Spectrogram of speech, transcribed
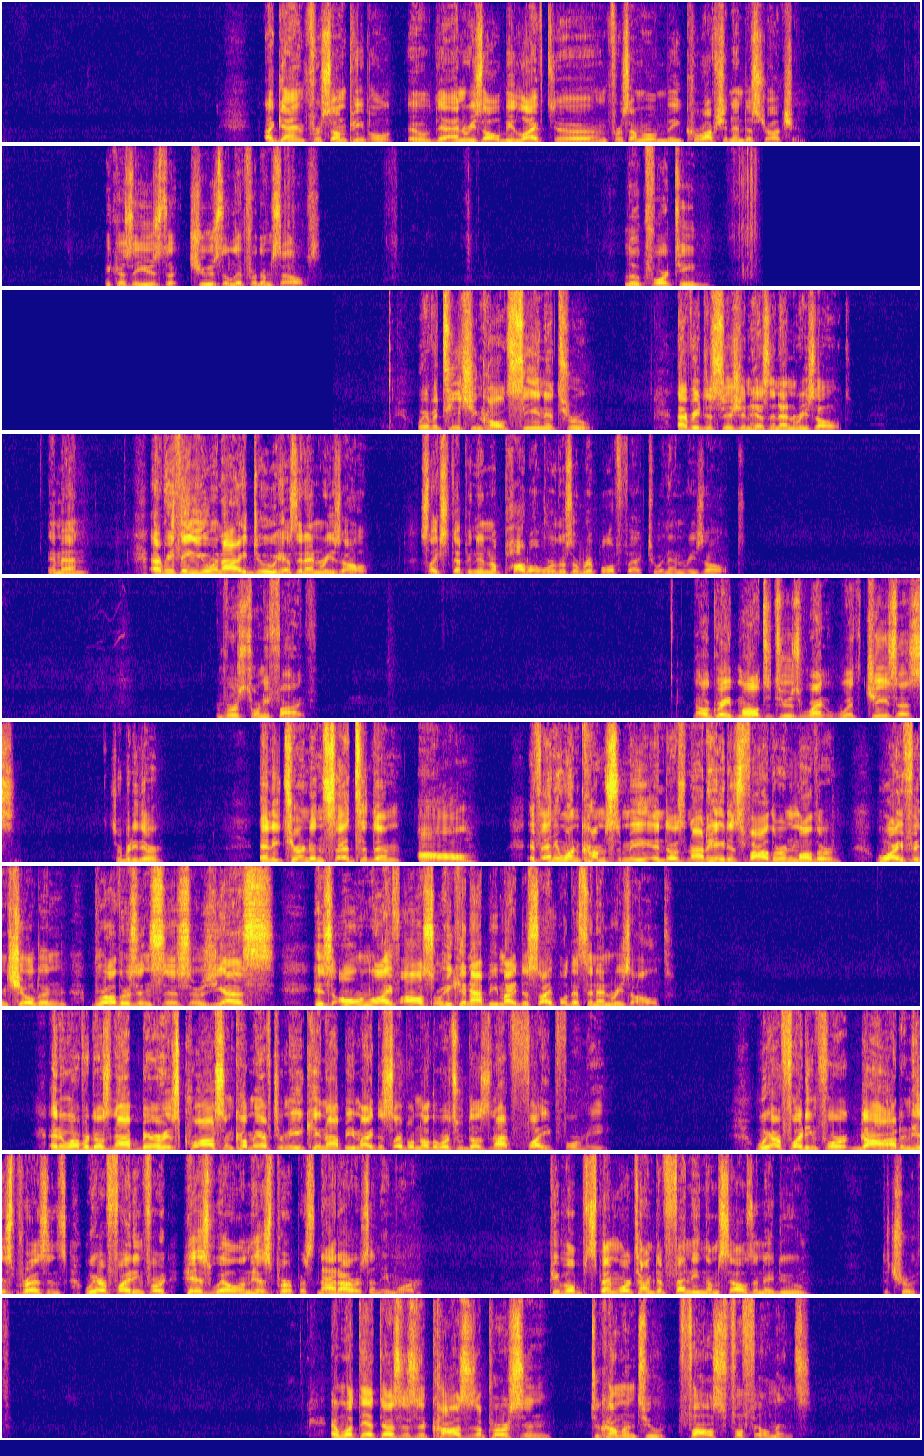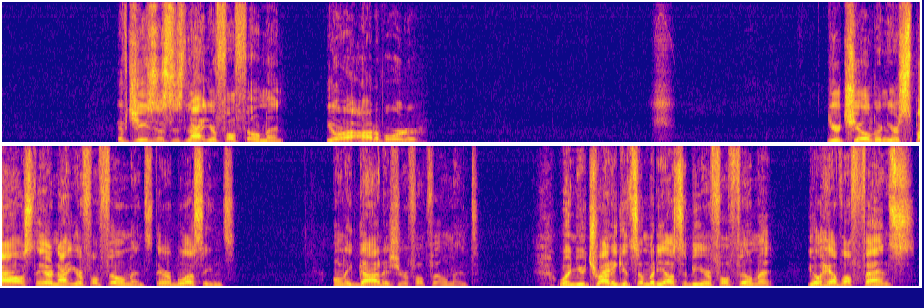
Again, for some people, the end result will be life. Uh, for some, it will be corruption and destruction because they use to, choose to live for themselves. Luke 14. We have a teaching called Seeing It Through. Every decision has an end result. Amen? Everything you and I do has an end result. It's like stepping in a puddle where there's a ripple effect to an end result. verse 25. Now, great multitudes went with Jesus. Is everybody there? And he turned and said to them all, If anyone comes to me and does not hate his father and mother, wife and children, brothers and sisters, yes, his own life also, he cannot be my disciple. That's an end result. And whoever does not bear his cross and come after me cannot be my disciple. In other words, who does not fight for me. We are fighting for God and his presence. We are fighting for his will and his purpose, not ours anymore. People spend more time defending themselves than they do the truth. And what that does is it causes a person to come into false fulfillments. If Jesus is not your fulfillment, you are out of order. Your children, your spouse, they are not your fulfillments, they are blessings. Only God is your fulfillment. When you try to get somebody else to be your fulfillment, you'll have offense,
